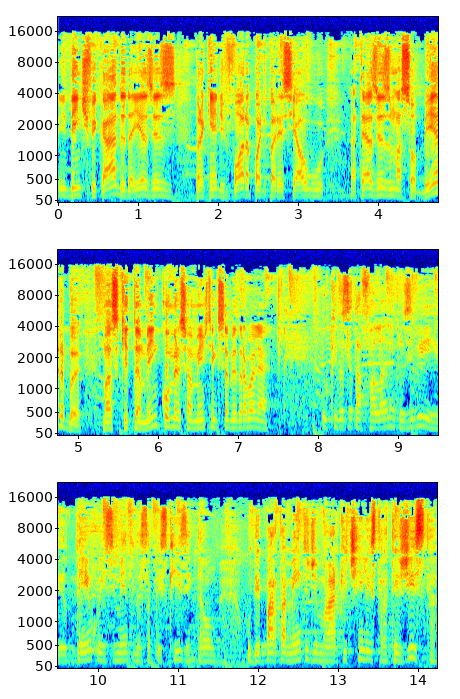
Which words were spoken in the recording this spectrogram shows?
identificado, e daí às vezes, para quem é de fora, pode parecer algo, até às vezes uma soberba, mas que também comercialmente tem que saber trabalhar. O que você está falando, inclusive, eu tenho conhecimento dessa pesquisa, então o departamento de marketing ele é estrategista.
